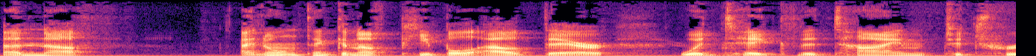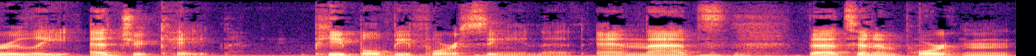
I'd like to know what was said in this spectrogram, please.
enough. I don't think enough people out there would take the time to truly educate people before seeing it, and that's mm-hmm. that's an important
